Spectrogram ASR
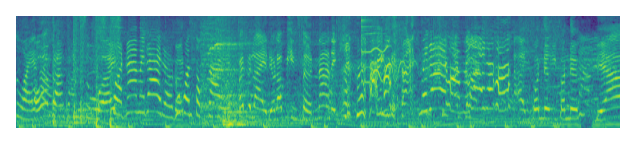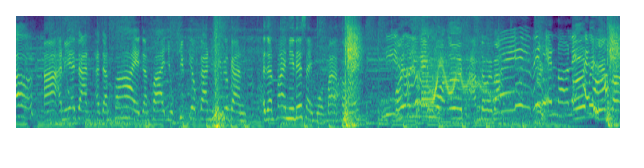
สวยโอ้ค่ะพรางความสวย เปิดหน้าไม่ได้เดี๋ยวทุกคนตกใจ ไม่เป็นไร เดี๋ยวเราไปอินเสิร์ตหน้าในคลิปไม่ได้ค่ะไม่ได้นะคะ อ่อีกคนหนึ่งอีกคนหนึ่งเดี๋ยวอะอันนี้อาจารย์อาจารย์ฝ้ายอาจารย์ฝ้ายอยู่คลิปเดียวกันอยู่คลิปเดียวกัน อาจารย์ฝ้ายนี่ได้ใส่หมวกมาเขาไหมนี่โอ้ยอันนี้ไงหมวกเออถามทำไมบ้างเฮ้ยไม่เห็นเหรอเล็เอกอไปไม่เหรเห็อนเหรอ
